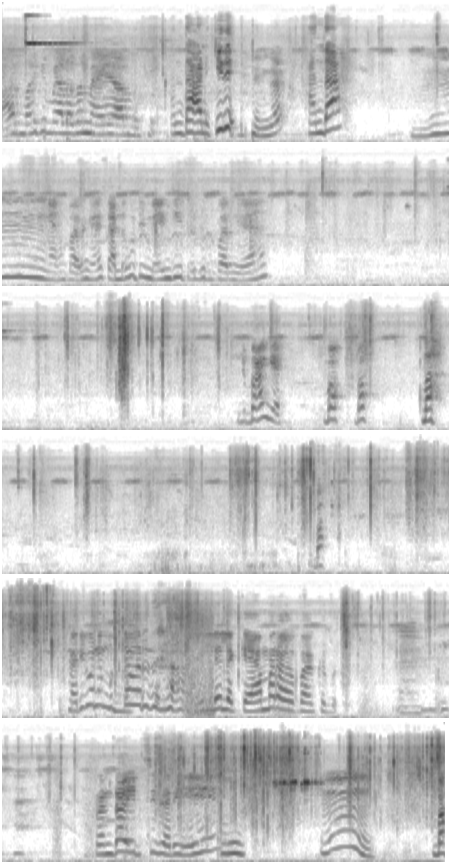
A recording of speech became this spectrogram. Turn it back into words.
ஆறு மணிக்கு மேலே தான் மேய ஆரம்பிக்கும். அந்த நிற்கிது எங்க? அந்த. ம் பாருங்க. கண்ணுக்குட்டி மேய்ஞ்சிட்டு இருக்குது பாருங்க. வாங்க பா பா. பா. ஹரி ஒன்று முட்டை வருதுடா. இல்லை இல்லை கேமராவை பார்க்குது ஃப்ரெண்ட் ஆயிடுச்சு சரி. ம். பா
